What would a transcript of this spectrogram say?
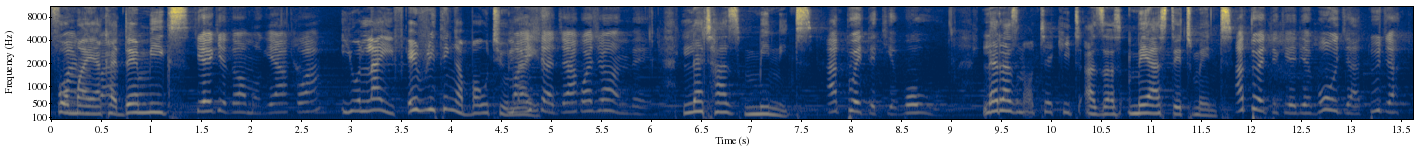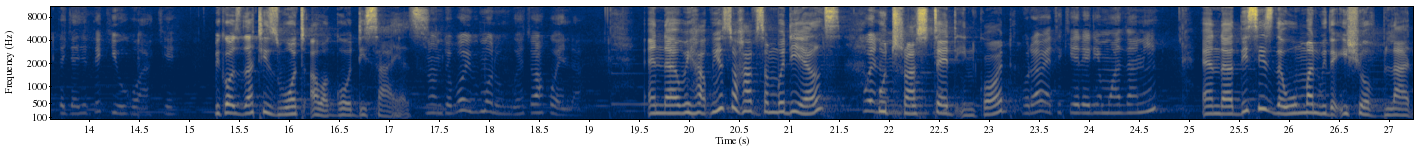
for my academics, your life, everything about your life. Let us mean it. Let us not take it as a mere statement because that is what our God desires. And uh, we, have, we used to have somebody else who trusted in God. And uh, this is the woman with the issue of blood.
